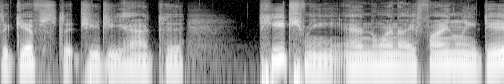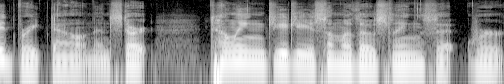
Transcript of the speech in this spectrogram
the gifts that Gigi had to teach me. And when I finally did break down and start telling Gigi some of those things that were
